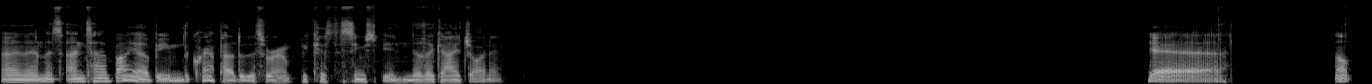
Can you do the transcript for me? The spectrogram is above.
And then let's anti-bio beam the crap out of this room because there seems to be another guy joining. Yeah. Oh,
